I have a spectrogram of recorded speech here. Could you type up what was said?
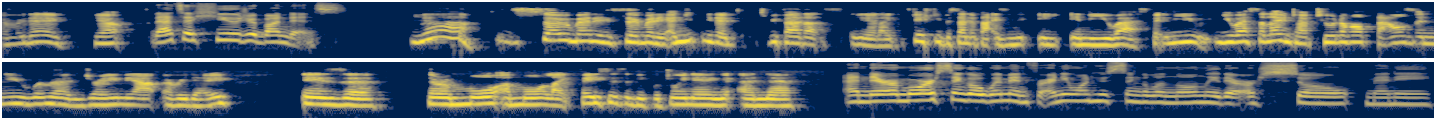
Every day yeah. That's a huge abundance yeah, so many, so many, and you know, to be fair, that's you know, like fifty percent of that is in the in the US, but in the U, US alone, to have two and a half thousand new women joining the app every day is uh, there are more and more like faces and people joining, and uh, and there are more single women. For anyone who's single and lonely, there are so many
